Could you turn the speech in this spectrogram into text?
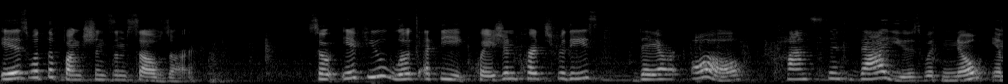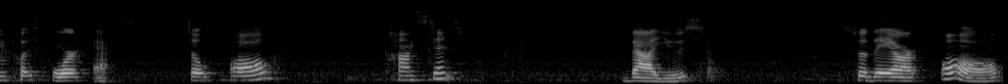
is what the functions themselves are. So if you look at the equation parts for these, they are all constant values with no input for x. So all constant values. So they are all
